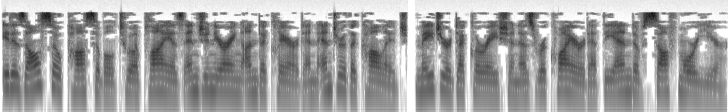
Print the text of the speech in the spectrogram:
It is also possible to apply as engineering undeclared and enter the college. Major declaration is required at the end of sophomore year.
